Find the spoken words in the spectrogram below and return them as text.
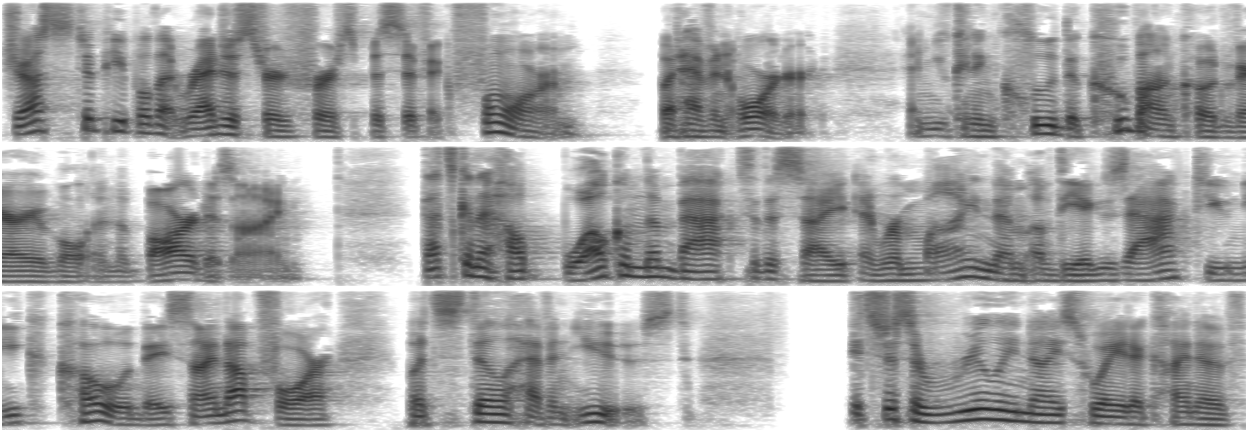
just to people that registered for a specific form but haven't ordered. And you can include the coupon code variable in the bar design. That's going to help welcome them back to the site and remind them of the exact unique code they signed up for but still haven't used. It's just a really nice way to kind of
